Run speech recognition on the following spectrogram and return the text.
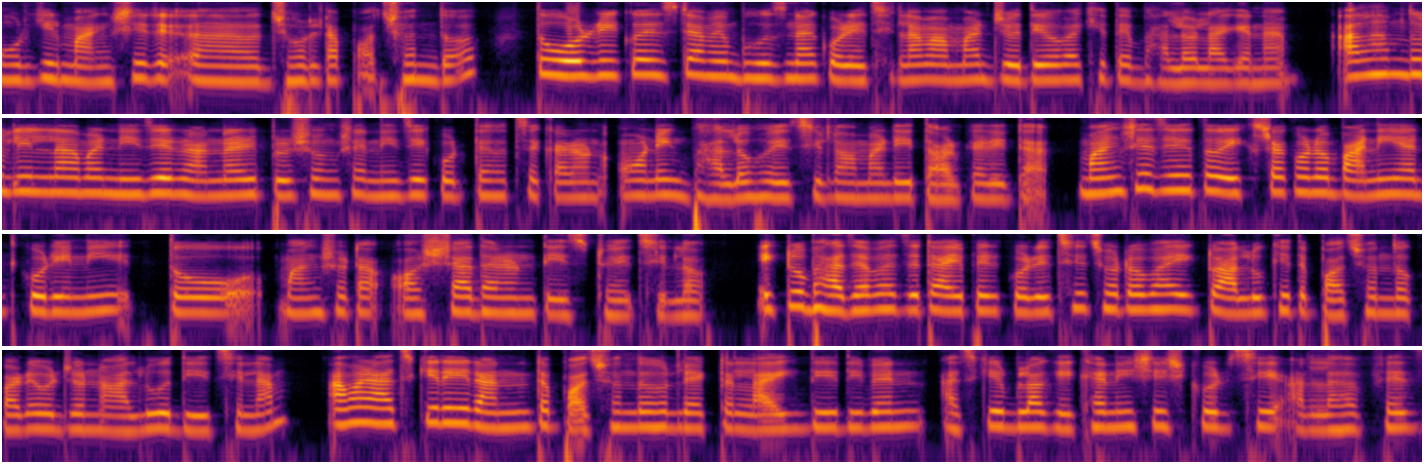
মুরগির মাংসের ঝোলটা পছন্দ। তো ওর রিকোয়েস্টে আমি ভুজনা করেছিলাম, আমার যদিও বা খেতে ভালো লাগে না। আলহামদুলিল্লাহ, আমার নিজের রান্নারই প্রশংসা নিজে করতে হচ্ছে, কারণ অনেক ভালো হয়েছিল আমার এই তরকারিটা। মাংসে যেহেতু এক্সট্রা কোনো পানি অ্যাড করিনি, তো মাংসটা অসাধারণ টেস্ট হয়েছিল। একটু ভাজা ভাজা টাইপের করেছি, ছোট ভাই একটু আলু খেতে পছন্দ করে, ওর জন্য আলুও দিয়েছিলাম। আমার আজকের এই রান্নাটা পছন্দ হলে একটা লাইক দিয়ে দিবেন। আজকের ব্লগ এখানেই শেষ করছি। আল্লাহ হাফেজ।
